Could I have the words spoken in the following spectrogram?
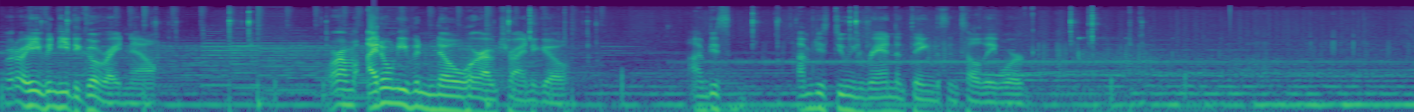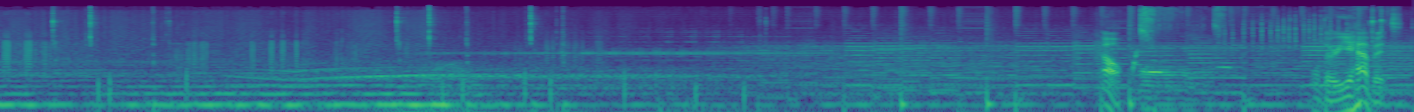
Where do I even need to go right now? Or I'm- I don't even know where I'm trying to go. I'm just- I'm just doing random things until they work. Oh. Well, there you have it.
